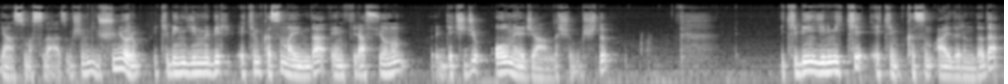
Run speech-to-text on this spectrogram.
yansıması lazım. Şimdi düşünüyorum 2021 Ekim-Kasım ayında enflasyonun geçici olmayacağı anlaşılmıştı. 2022 Ekim-Kasım aylarında da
